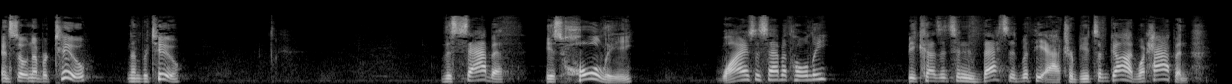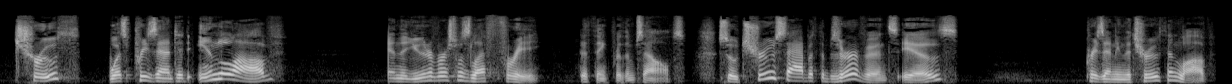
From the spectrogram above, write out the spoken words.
And so number two, number two, the Sabbath is holy. Why is the Sabbath holy? Because it's invested with the attributes of God. What happened? Truth was presented in love, and the universe was left free to think for themselves. So true Sabbath observance is presenting the truth in love,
